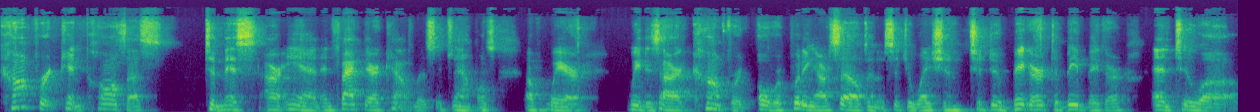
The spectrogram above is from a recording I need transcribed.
comfort can cause us to miss our end. In fact, there are countless examples of where we desire comfort over putting ourselves in a situation to do bigger, to be bigger, and to, uh,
